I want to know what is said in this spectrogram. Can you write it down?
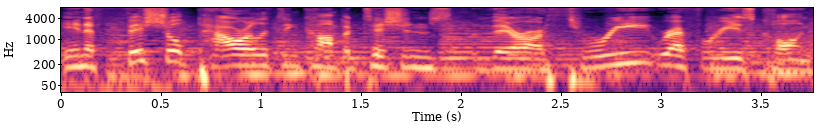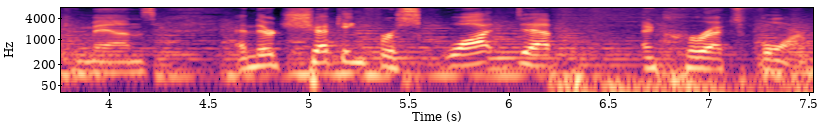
In official powerlifting competitions, there are three referees calling commands, and they're checking for squat depth and correct form.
